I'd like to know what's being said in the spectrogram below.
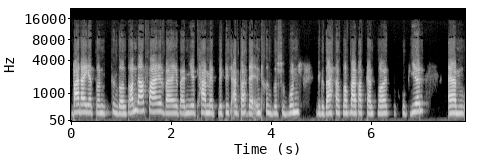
war da jetzt so ein bisschen so ein Sonderfall, weil bei mir kam jetzt wirklich einfach der intrinsische Wunsch, wie du gesagt hast, nochmal was ganz Neues zu probieren. Ähm,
